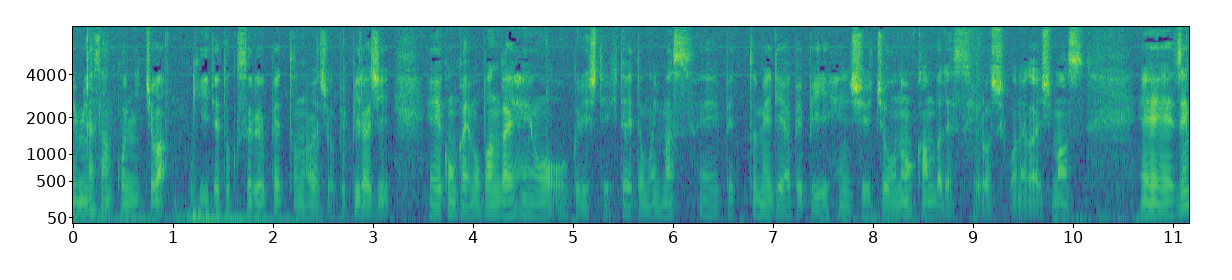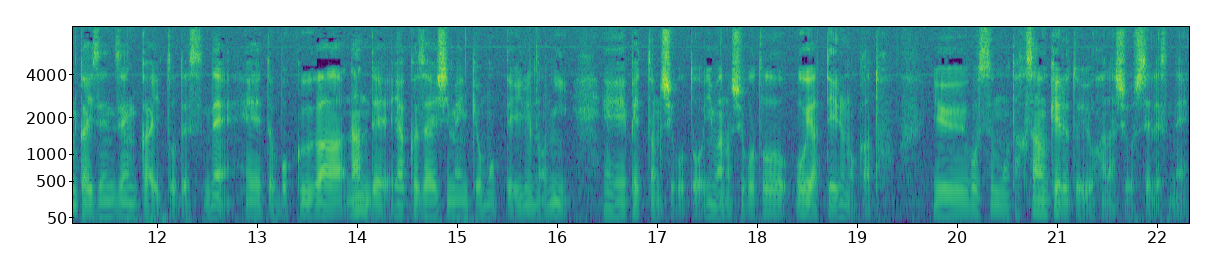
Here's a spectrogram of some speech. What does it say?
ー皆さんこんにちは。聞いて得するペットのラジオペピラジ、えー今回も番外編をお送りしていきたいと思います、えーペットメディアペピ編集長の神場です。よろしくお願いします、え前回前々回とですね、えーと僕がなんで薬剤師免許を持っているのに、えペットの仕事今の仕事をやっているのかと。いうご質問をたくさん受けるというお話をしてですね、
